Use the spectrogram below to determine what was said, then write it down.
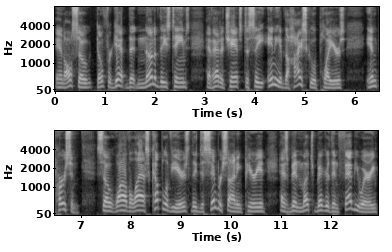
And also, don't forget that none of these teams have had a chance to see any of the high school players in person. So while the last couple of years the December signing period has been much bigger than February,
